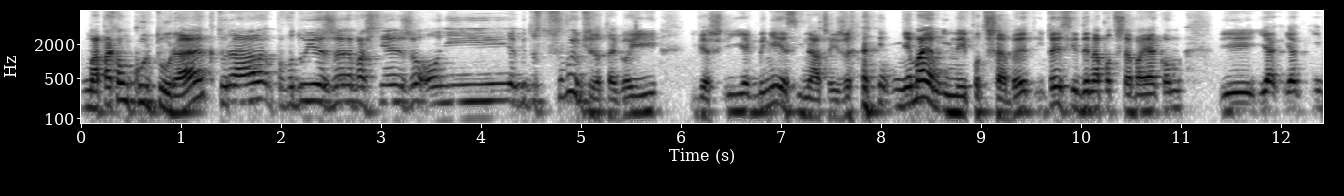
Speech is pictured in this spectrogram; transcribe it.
ma taką kulturę, która powoduje, że właśnie, że oni jakby dostosowują się do tego i wiesz, i jakby nie jest inaczej, że nie mają innej potrzeby i to jest jedyna potrzeba, jaką i, jak, jak, i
